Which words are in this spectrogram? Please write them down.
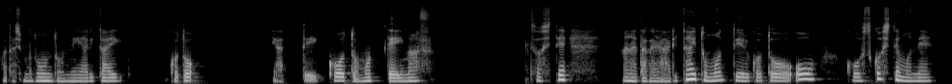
私もどんどんね、やりたいこと、やっていこうと思っています。そして、あなたがやりたいと思っていることを、こう少しでもね、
